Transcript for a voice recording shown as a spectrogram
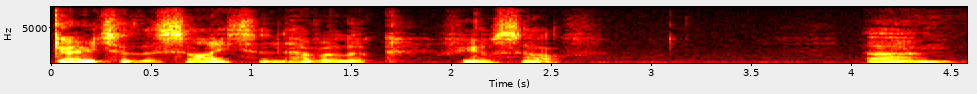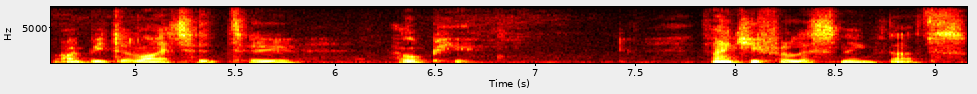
go to the site and have a look for yourself. Um, I'd be delighted to help you. Thank you for listening. That's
